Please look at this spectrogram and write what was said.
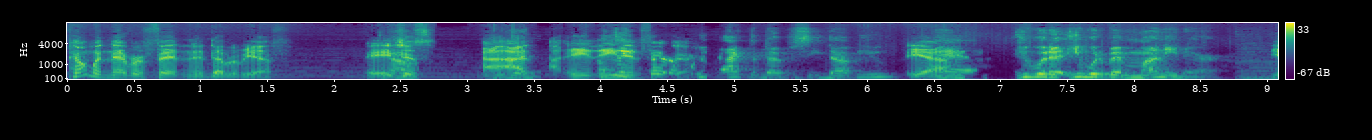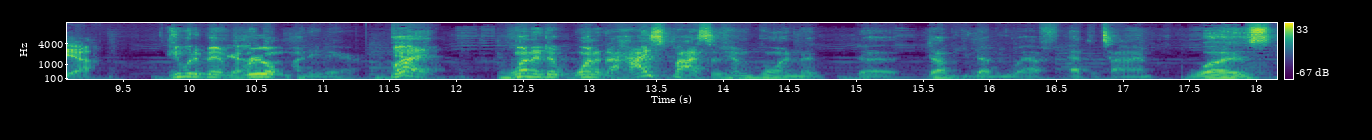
Pillman never fit in the WWF. It No, just I, didn't. I, I- he, he didn't fit there. Back to WCW, Yeah, and he would have he would have been money there. yeah, He would have been Yeah. real money there. But one of the one of the high spots of him going to the WWF at the time was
